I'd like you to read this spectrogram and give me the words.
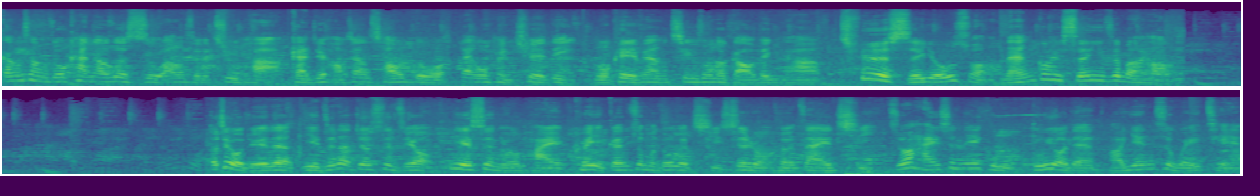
刚上桌看到这十五盎司的巨塔，感觉好像超多，但我很确定我可以非常轻松的搞定它，确实有爽，难怪生意这么好。而且我觉得也真的就是只有夜市牛排可以跟这么多的起司融合在一起，主要还是那股独有的啊腌制微甜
